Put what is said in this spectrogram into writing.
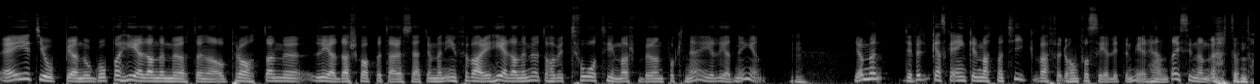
är i Etiopien och går på helande mötena och pratar med ledarskapet där och säger att ja, men inför varje helande möte har vi två timmars bön på knä i ledningen. Mm. Ja, men det är väl ganska enkel matematik varför de får se lite mer hända i sina möten då.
